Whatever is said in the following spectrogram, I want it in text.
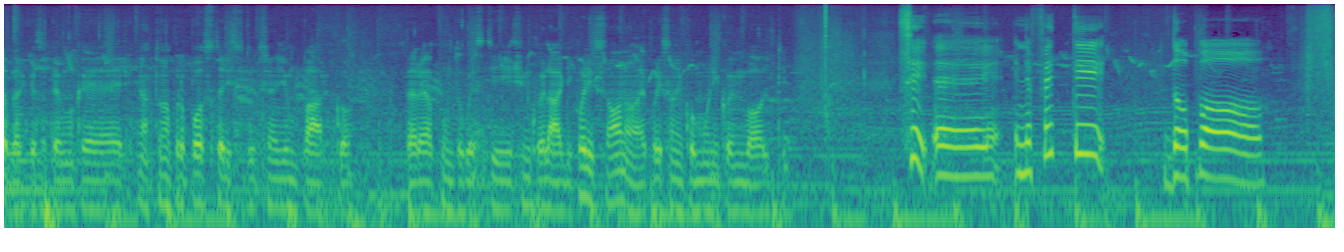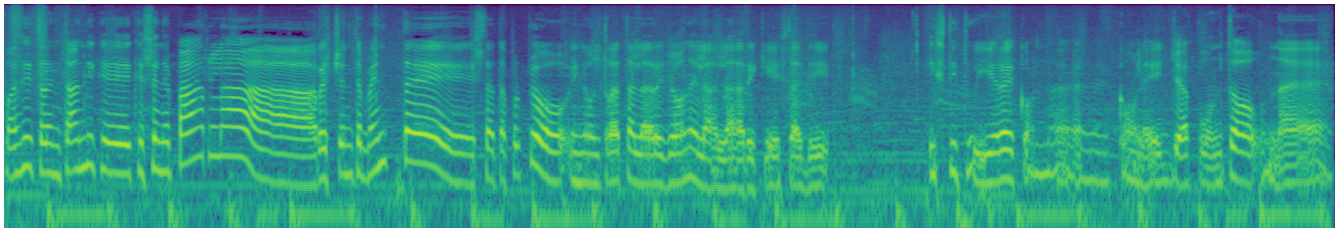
Qua apposta perché sappiamo che è in atto una proposta di istituzione di un parco per appunto questi cinque laghi. Quali sono e quali sono i comuni coinvolti? Sì, eh, in effetti dopo quasi 30 anni che, che se ne parla, recentemente è stata proprio inoltrata alla Regione la, la richiesta di istituire con, eh, con legge appunto un, eh,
